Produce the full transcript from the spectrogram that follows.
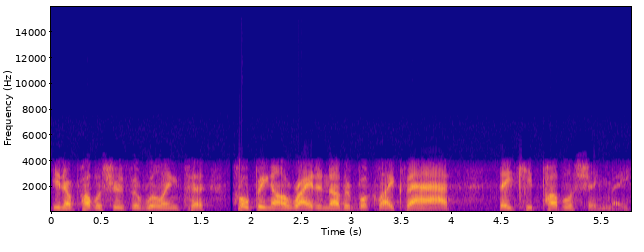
you know, publishers are willing to hoping I'll write another book like that. They keep publishing me.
